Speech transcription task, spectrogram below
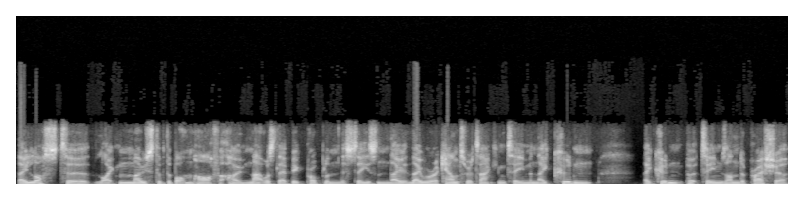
They lost to like most of the bottom half at home. That was their big problem this season. They they were a counter-attacking team and they couldn't they couldn't put teams under pressure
